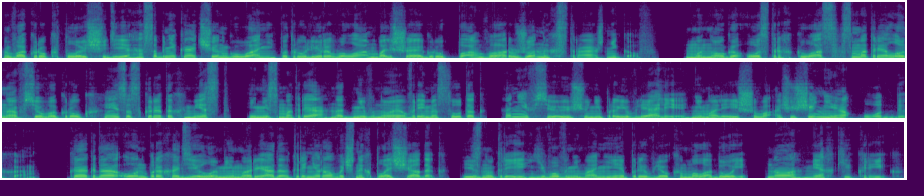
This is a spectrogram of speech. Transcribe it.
Вокруг площади особняка Ченгуань патрулировала большая группа вооруженных стражников. Много острых глаз смотрело на все вокруг из-за скрытых мест, и несмотря на дневное время суток, они все еще не проявляли ни малейшего ощущения отдыха. Когда он проходил мимо ряда тренировочных площадок, изнутри его внимание привлек молодой, но мягкий крик.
